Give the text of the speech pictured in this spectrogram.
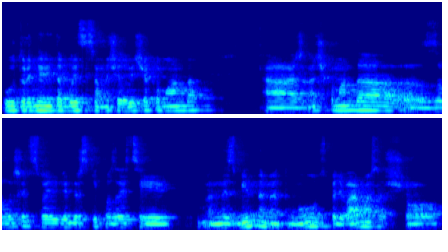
у турнірній таблиці саме чоловіча команда. А жіноча команда е, залишить свої лідерські позиції незмінними, тому сподіваємося, що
